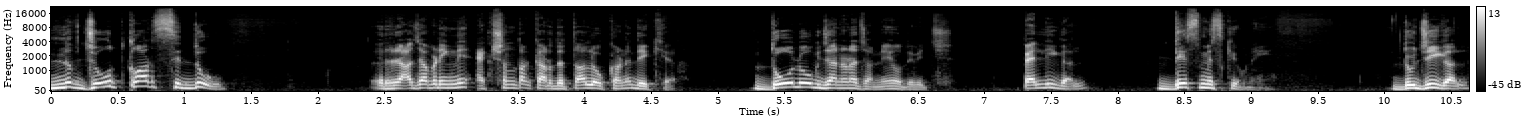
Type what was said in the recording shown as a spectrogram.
ਨਵਜੋਤ ਕੌਰ ਸਿੱਧੂ ਰਾਜਾ ਵੜਿੰਗ ਨੇ ਐਕਸ਼ਨ ਤਾਂ ਕਰ ਦਿੱਤਾ ਲੋਕਾਂ ਨੇ ਦੇਖਿਆ। ਦੋ ਲੋਕ ਜਾਣਨਾ ਚਾਹੁੰਦੇ ਆ ਉਹਦੇ ਵਿੱਚ। ਪਹਿਲੀ ਗੱਲ ਡਿਸਮਿਸ ਕਿਉਂ ਨਹੀਂ? ਦੂਜੀ ਗੱਲ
